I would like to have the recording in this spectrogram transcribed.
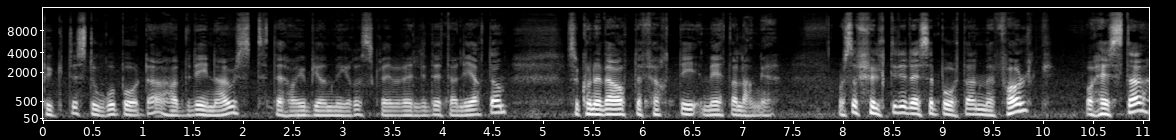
bygde store båter. Hadde de naust, det har jo Bjørn Myhre skrevet veldig detaljert om, så kunne det være opptil 40 meter lange. Og så fylte de disse båtene med folk og hester,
